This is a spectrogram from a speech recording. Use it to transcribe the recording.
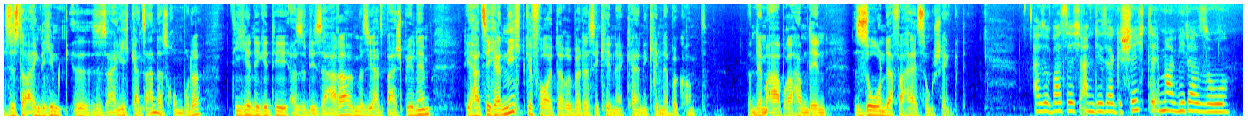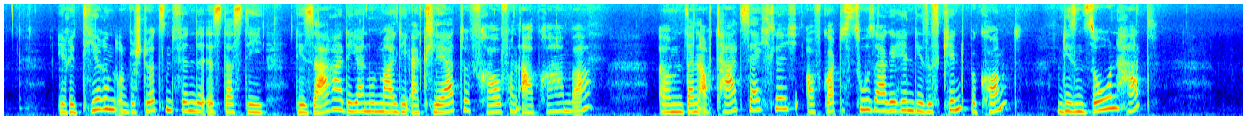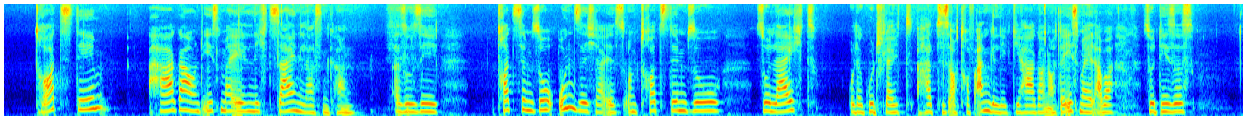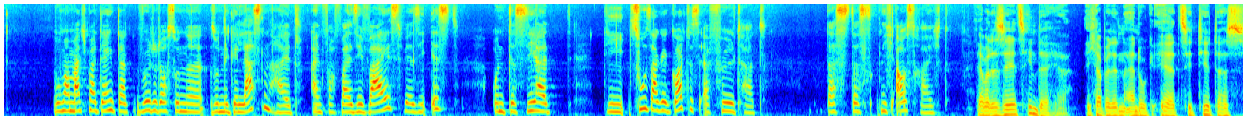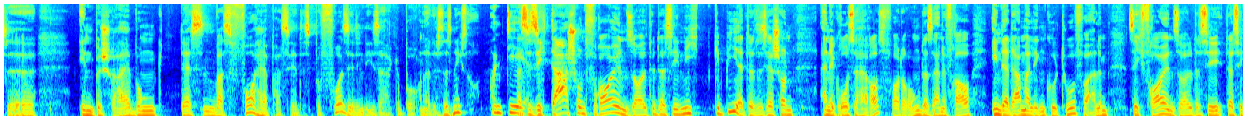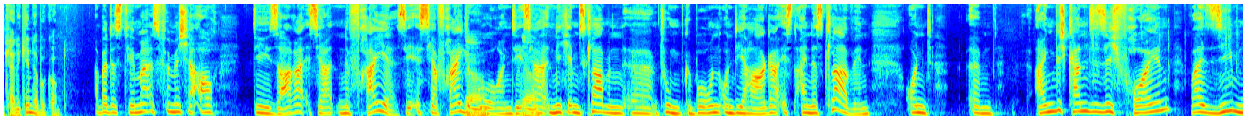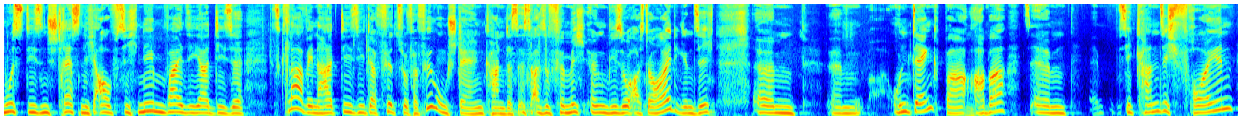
Es ist doch eigentlich, im, es ist eigentlich ganz andersrum, oder? Diejenige, die, also die Sarah, wenn wir sie als Beispiel nehmen, die hat sich ja nicht gefreut darüber, dass sie Kinder, keine Kinder bekommt und dem Abraham den Sohn der Verheißung schenkt. Also was ich an dieser Geschichte immer wieder so irritierend und bestürzend finde, ist, dass die die Sarah, die ja nun mal die erklärte Frau von Abraham war, ähm, dann auch tatsächlich auf Gottes Zusage hin dieses Kind bekommt und diesen Sohn hat, trotzdem Hagar und Ismael nicht sein lassen kann. Also sie trotzdem so unsicher ist und trotzdem so, so leicht, oder gut, vielleicht hat sie es auch darauf angelegt, die Hagar und auch der Ismael, aber so dieses, wo man manchmal denkt, da würde doch so eine, so eine Gelassenheit einfach, weil sie weiß, wer sie ist und dass sie halt die Zusage Gottes erfüllt hat, dass das nicht ausreicht. Ja, aber das ist ja jetzt hinterher. Ich habe den Eindruck, er zitiert das äh, in Beschreibung dessen, was vorher passiert ist, bevor sie den Isaak geboren hat. Ist das nicht so? Dass sie sich da schon freuen sollte, dass sie nicht gebiert. Das ist ja schon eine große Herausforderung, dass eine Frau in der damaligen Kultur vor allem sich freuen soll, dass sie, dass sie keine Kinder bekommt. Aber das Thema ist für mich ja auch, die Sarah ist ja eine Freie. Sie ist ja freigeboren. Ja, sie ist ja. ja nicht im Sklaventum geboren. Und die Hagar ist eine Sklavin. Und ähm, eigentlich kann sie sich freuen, weil sie muss diesen Stress nicht auf sich nehmen, weil sie ja diese Sklavin hat, die sie dafür zur Verfügung stellen kann. Das ist also für mich irgendwie so aus der heutigen Sicht ähm, ähm, undenkbar. Aber ähm, sie kann sich freuen,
